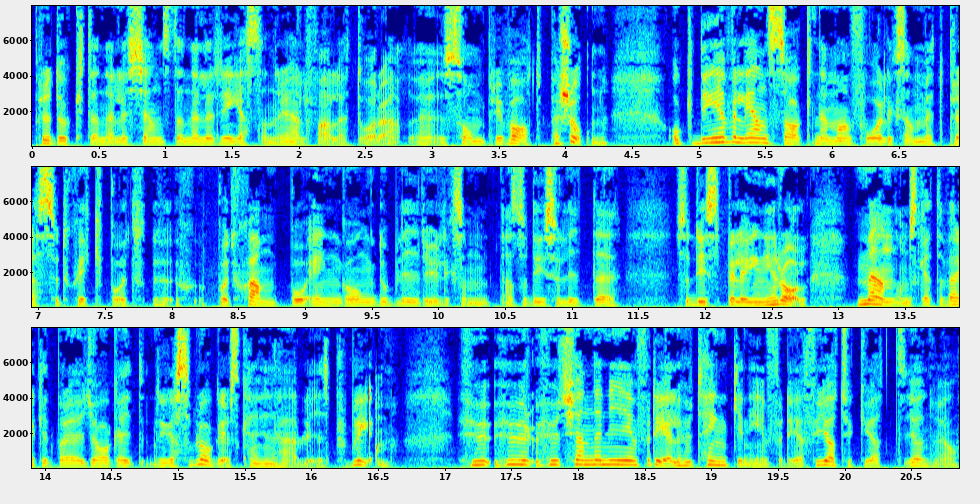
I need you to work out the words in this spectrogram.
produkten eller tjänsten eller resan i det här fallet då, då, eh, som privatperson. Och det är väl en sak när man får liksom ett pressutskick på ett, på ett schampo en gång. Då blir det ju liksom, alltså det är så lite, så det spelar ju ingen roll. Men om Skatteverket börjar jaga resebloggare så kan ju det här bli ett problem. Hur, hur, hur känner ni inför det? Eller hur tänker ni inför det? För jag tycker ju att, ja, ja,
